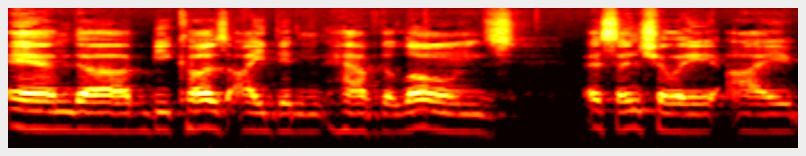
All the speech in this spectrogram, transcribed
And uh, because I didn't have the loans, essentially I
